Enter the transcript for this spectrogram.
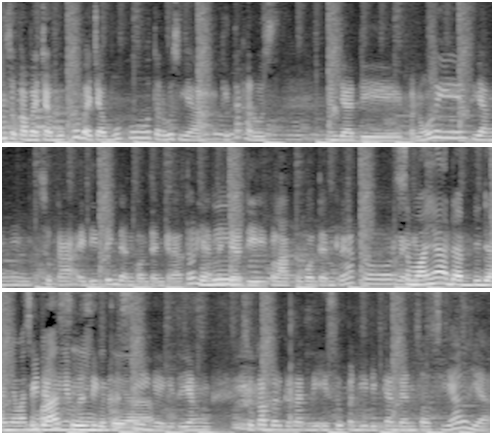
yang suka baca buku baca buku. Terus ya kita harus menjadi penulis yang suka editing dan konten kreator ya Jadi, menjadi pelaku konten kreator kayak gitu. semuanya ada bidangnya masing-masing gitu ya. kayak gitu. Yang suka bergerak di isu pendidikan dan sosial ya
